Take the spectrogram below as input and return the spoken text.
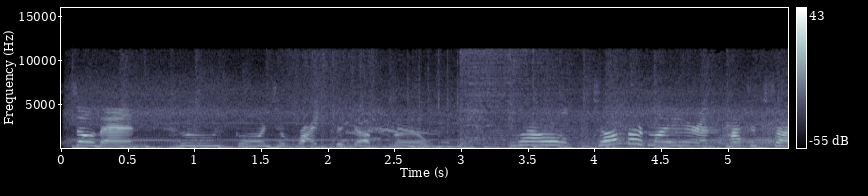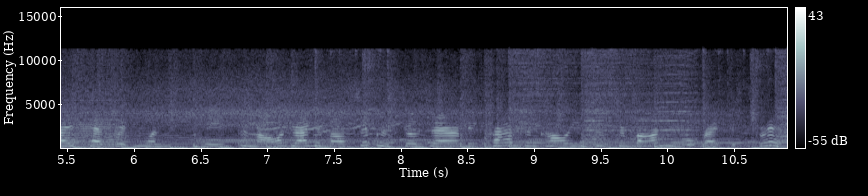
So then, who's going to write the dub though? Well, John Burgmeier and Patrick Seitz had written one piece, and all Dragon Ball Super, so Jeremy Krabs and Colleen's sister Bonnie will write the script.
